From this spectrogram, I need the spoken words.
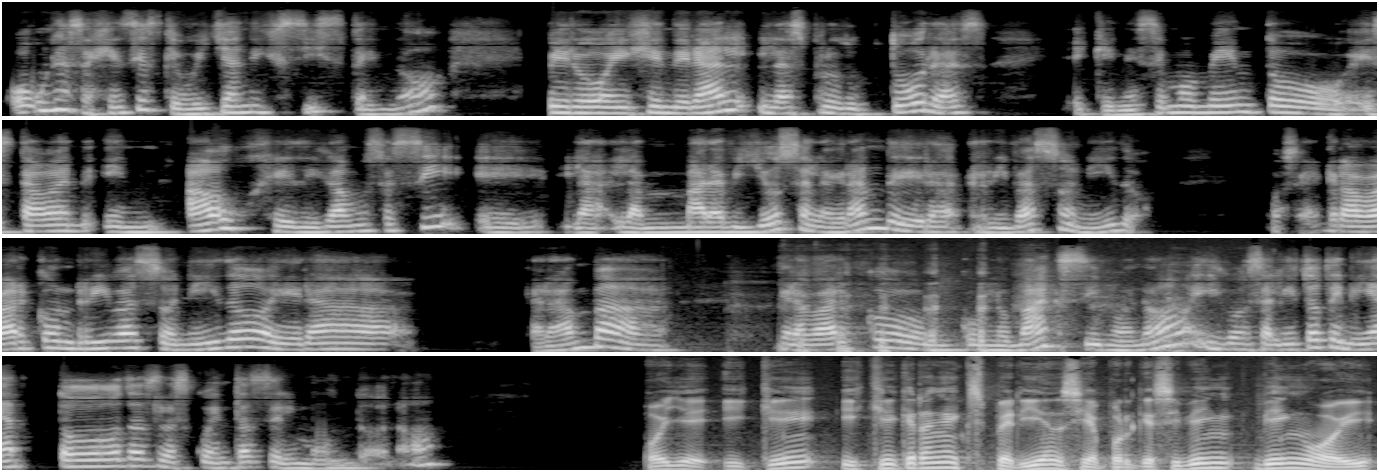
o unas agencias que hoy ya no existen, ¿no? Pero en general las productoras que en ese momento estaban en auge, digamos así, la, la, maravillosa, la grande era Rivas Sonido. O sea, grabar con Rivas Sonido era caramba, grabar con, con lo máximo, ¿no? Y Gonzalito tenía todas las cuentas del mundo, ¿no? Oye, ¿y qué, y qué gran experiencia, porque si bien, bien hoy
